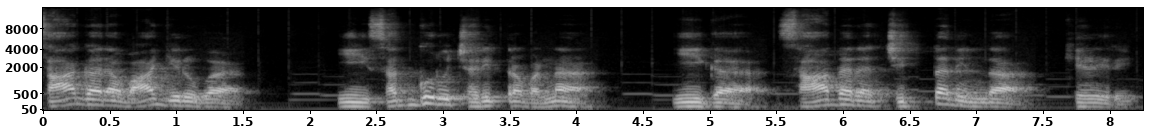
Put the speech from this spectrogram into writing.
ಸಾಗರವಾಗಿರುವ ಈ ಸದ್ಗುರು ಚರಿತ್ರವನ್ನ ಈಗ ಸಾದರ ಚಿತ್ತದಿಂದ ಕೇಳಿರಿ.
